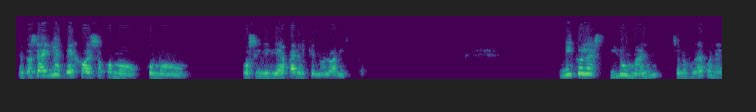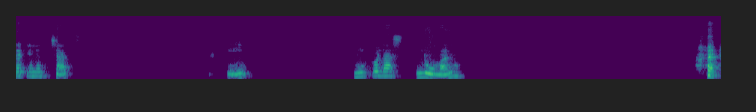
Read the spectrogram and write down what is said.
Entonces ahí les dejo eso como, como posibilidad para el que no lo ha visto. Nicolás Luhmann, se los voy a poner aquí en el chat. Aquí. Nicolás Luhmann.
